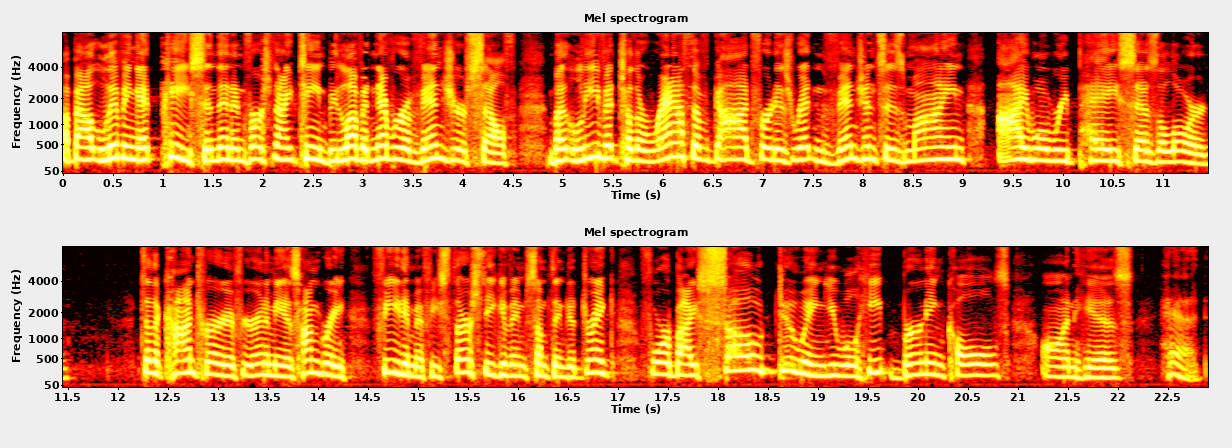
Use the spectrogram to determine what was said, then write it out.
about living at peace. And then in verse 19, beloved, never avenge yourself, but leave it to the wrath of God, for it is written, Vengeance is mine, I will repay, says the Lord. To the contrary, if your enemy is hungry, feed him. If he's thirsty, give him something to drink, for by so doing you will heap burning coals on his head.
